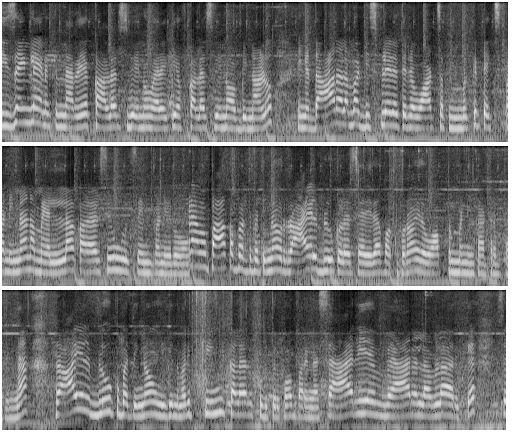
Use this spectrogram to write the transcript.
டிசைனில் எனக்கு நிறைய கலர்ஸ் வேணும் வெரைட்டி ஆஃப் கலர்ஸ் வேணும் அப்படின்னாலும் நீங்கள் தாராளமாக டிஸ்பிளேல தெரிய வாட்ஸ்அப் நம்பருக்கு டெக்ஸ்ட் பண்ணிங்கன்னா நம்ம எல்லா கலர்ஸையும் உங்களுக்கு சென்ட் பண்ணிடுவோம். நம்ம பார்க்க போகிறது பார்த்திங்கன்னா ஒரு ராயல் ப்ளூ கலர் saree தான் பார்க்க போகிறோம் இதை ஓப்பன் பண்ணி காட்டுறேன் பாருங்கள் ராயல் ப்ளூக்கு பார்த்தீங்கன்னா உங்களுக்கு இந்த மாதிரி பிங்க் கலர் கொடுத்துருக்கோம் பாருங்கள் சாரியே வேறு லெவலாக இருக்குது ஸோ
